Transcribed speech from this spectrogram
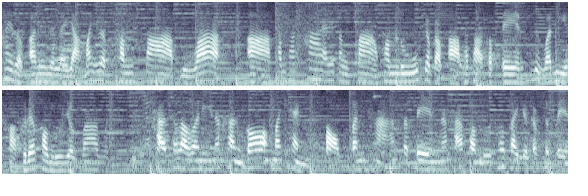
ให้แบบอะไรหลายๆอย่างมากอย่างแบบคำศัพท์หรือว่าคำทักทายอะไรต่างๆ ความรู้เกี่ยวกับภาษาสเปนรู้สึกว่าดีค่ะ คือได้ความรู้เยอะมากวันนี้ค่ะสำหรับวันนี้นะคะหนูก็มาแข่งตอบปัญหาสเปนนะคะ ความรู้ทั่วไปเกี่ยวกับสเปน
